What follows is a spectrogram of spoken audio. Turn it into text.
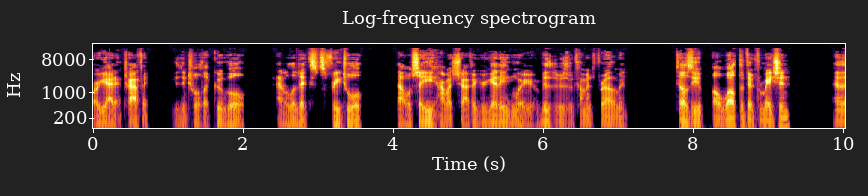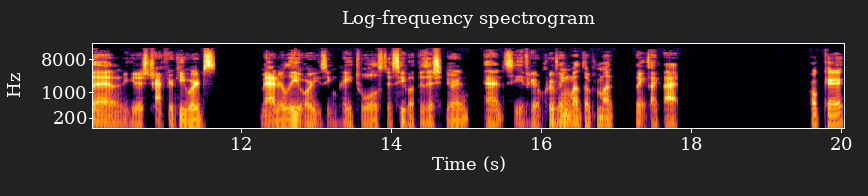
organic traffic using tools like Google Analytics. It's a free tool that will show you how much traffic you're getting, where your visitors are coming from, and tells you a wealth of information. And then you can just track your keywords manually or using paid tools to see what position you're in and see if you're improving month over month, things like that. Okay.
